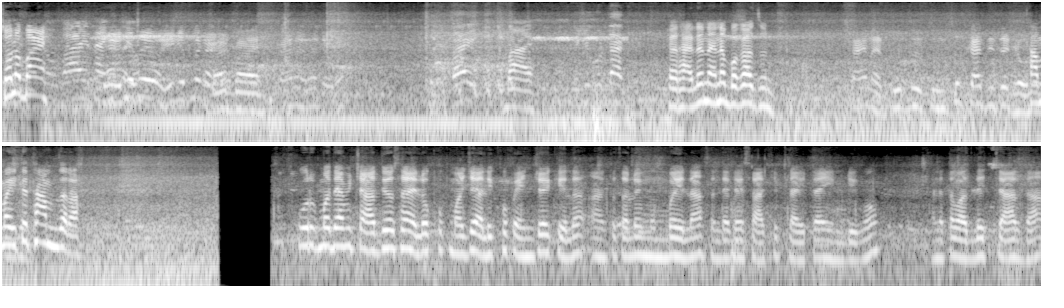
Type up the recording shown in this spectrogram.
चलो बाय बाय बाय बाय काय? राहिलं नाही ना बघा अजून. काय नाही तू तू तुमचंच काय तिथे ठेवलं थांबा इथे थांब जरा. कूर्गमध्ये आम्ही चार दिवस राहिलो खूप मजा आली खूप एन्जॉय केलं. आणि आता चालू आहे मुंबईला. संध्याकाळी सहाची फ्लाईट आहे इंडिगो आणि आता वाजले चार दहा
